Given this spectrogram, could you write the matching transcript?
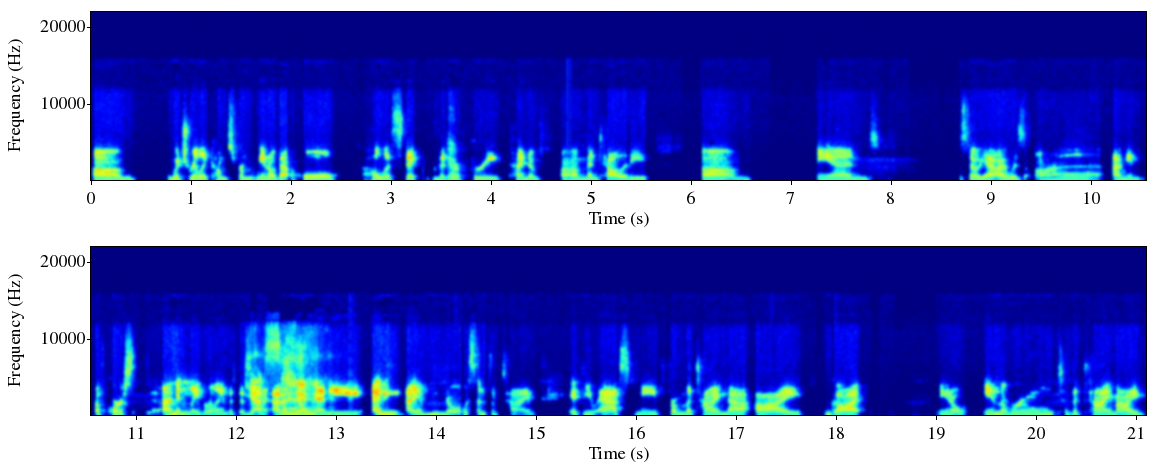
Um, which really comes from, you know, that whole holistic midwifery yeah. kind of um, mentality. Um, and so yeah, I was on, I mean, of course, I'm in labor land at this yes. point. I don't know any, any, I have no sense of time. If you asked me from the time that I got you know, in the room to the time I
